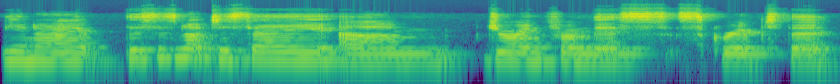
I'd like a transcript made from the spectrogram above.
you know, this is not to say, um, drawing from this script, that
